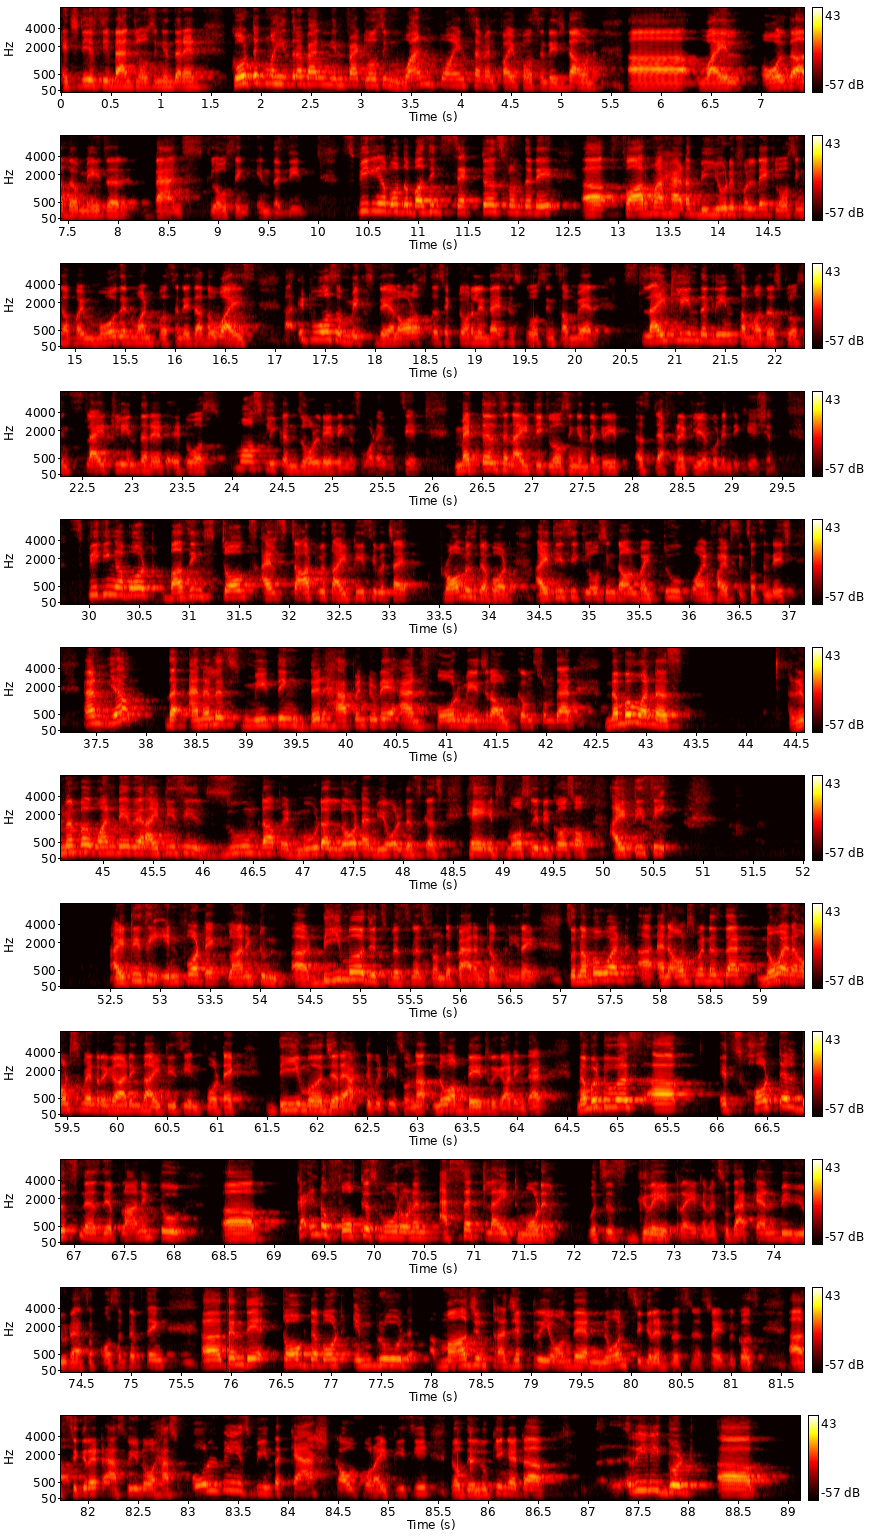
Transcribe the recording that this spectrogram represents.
HDFC Bank closing in the red. Kotak Mahindra Bank, in fact, closing 1.75 percentage down, uh, while all the other major banks closing in the green. Speaking about the buzzing sectors from the day, uh, pharma had a beautiful day, closing up by more than one percentage. Otherwise, uh, it was a mixed day. A lot of the sectoral indices closing somewhere slightly in the green, some others closing slightly in the red. It was mostly consolidating, is what I would say. Metals and IT closing in the green is definitely a good indication. Speaking about buzzing stocks, I'll start with ITC, which I promised about ITC closing down by 2.56 percentage. And yeah, the analyst meeting did happen today and four major outcomes from that. Number one is remember one day where ITC zoomed up, it moved a lot, and we all discussed, hey, it's mostly because of ITC. ITC Infotech planning to uh, demerge its business from the parent company, right? So, number one uh, announcement is that no announcement regarding the ITC Infotech demerger activity. So, not, no update regarding that. Number two is uh, its hotel business, they're planning to uh, kind of focus more on an asset light model which is great, right? I mean, so that can be viewed as a positive thing. Uh, then they talked about improved margin trajectory on their non-cigarette business, right? Because uh, cigarette, as we know, has always been the cash cow for ITC. Now they're looking at a really good. Uh,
